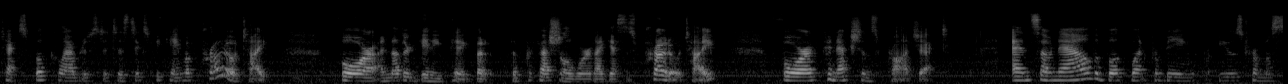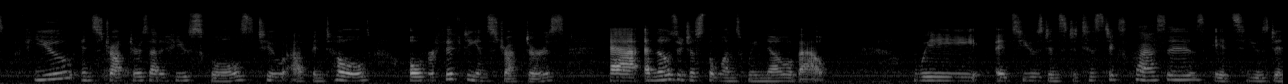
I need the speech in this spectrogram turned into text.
textbook, Collaborative Statistics, became a prototype for another guinea pig, but the professional word, I guess, is prototype, for Connexions Project. And so now the book went from being used from a few instructors at a few schools to, I've been told, over 50 instructors, and those are just the ones we know about. We, it's used in statistics classes, it's used in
